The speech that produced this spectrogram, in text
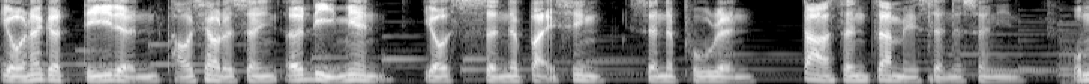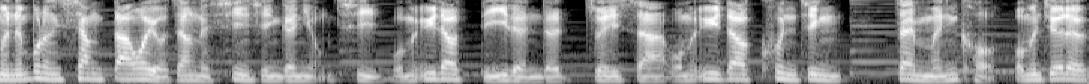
有那个敌人咆哮的声音，而里面有神的百姓、神的仆人大声赞美神的声音。我们能不能像大卫有这样的信心跟勇气？我们遇到敌人的追杀，我们遇到困境在门口，我们觉得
